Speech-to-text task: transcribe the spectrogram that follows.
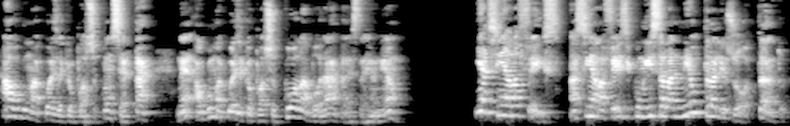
Há alguma coisa que eu possa consertar? Né? Alguma coisa que eu possa colaborar para esta reunião? E assim ela fez. Assim ela fez e com isso ela neutralizou tanto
